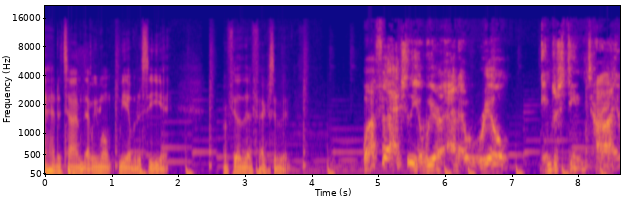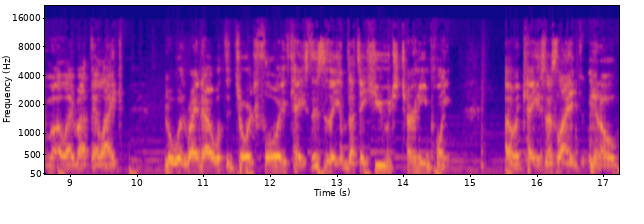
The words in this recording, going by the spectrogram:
ahead of time that we won't be able to see it or feel the effects of it. Well i feel actually we're at a real interesting time uh, like about that like right now with the george floyd case this is a that's a huge turning point of a case. That's like, you know,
